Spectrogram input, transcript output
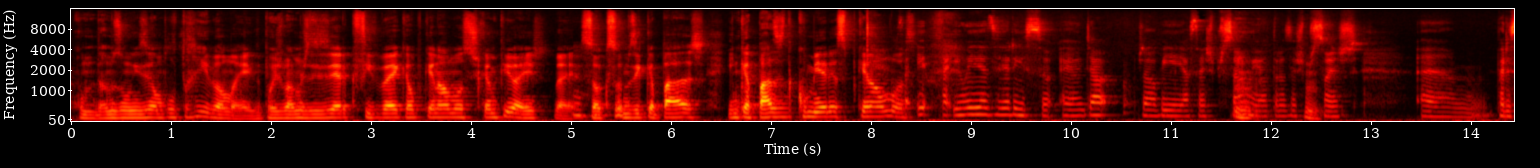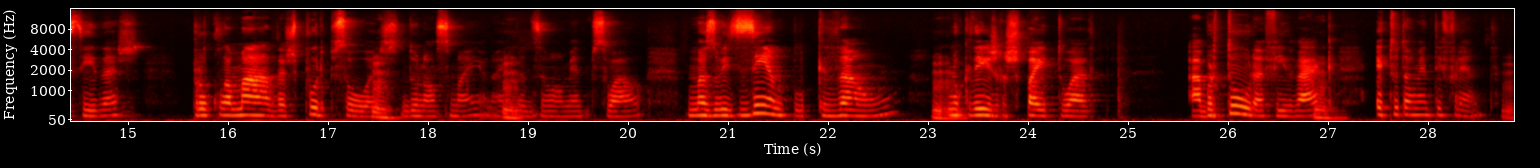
como damos um exemplo terrível, não é? E depois vamos dizer que feedback é o pequeno almoço dos campeões, não é? Uhum. Só que somos incapazes, incapazes de comer esse pequeno almoço. Eu, eu ia dizer isso, eu já, já ouvi essa expressão uhum. e outras expressões uhum. um, parecidas, proclamadas por pessoas uhum. do nosso meio, não é? Uhum. Do desenvolvimento pessoal, mas o exemplo que dão uhum. no que diz respeito à, à abertura a feedback, uhum. é totalmente diferente. Uhum.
